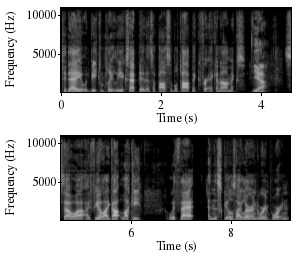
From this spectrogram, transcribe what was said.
Today, it would be completely accepted as a possible topic for economics. Yeah. So uh, I feel I got lucky with that, and the skills I learned were important.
